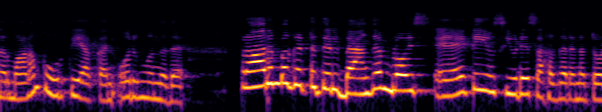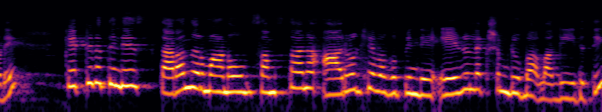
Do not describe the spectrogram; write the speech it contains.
നിർമ്മാണം പൂർത്തിയാക്കാൻ ഒരുങ്ങുന്നത്. പ്രാരംഭഘട്ടത്തിൽ bank employees A I T U സിയുടെ സഹകരണത്തോടെ കെട്ടിടത്തിന്റെ തറ നിർമ്മാണവും സംസ്ഥാന ആരോഗ്യ വകുപ്പിന്റെ ഏഴു ലക്ഷം രൂപ വകയിരുത്തി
